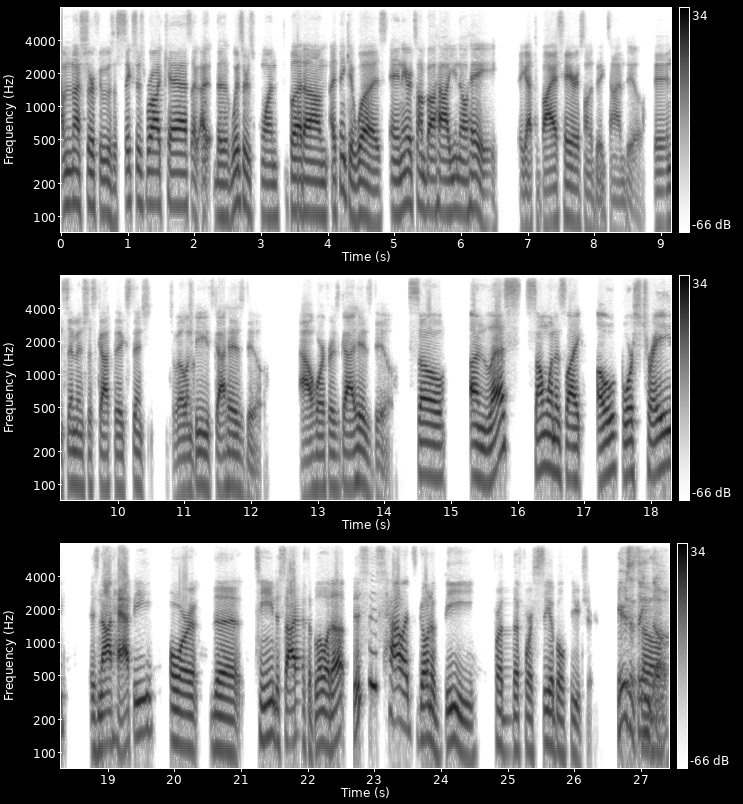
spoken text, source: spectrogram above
I'm not sure if it was a Sixers broadcast, I, I, the Wizards one, but um, I think it was. And they were talking about how, you know, hey, they got Tobias Harris on a big time deal. Ben Simmons just got the extension. Joel Embiid's got his deal. Al Horford's got his deal. So unless someone is like, oh, forced trade is not happy, or the team decides to blow it up, this is how it's going to be for the foreseeable future. Here's the thing, so, though.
